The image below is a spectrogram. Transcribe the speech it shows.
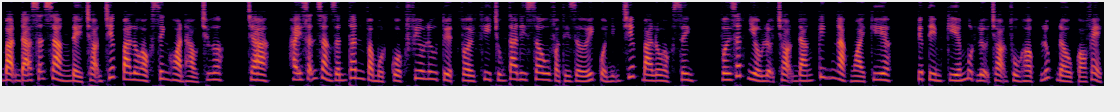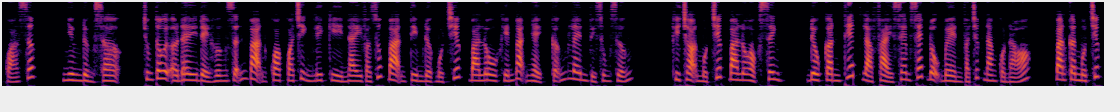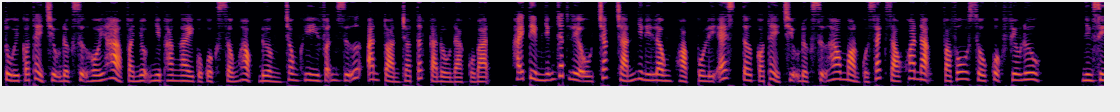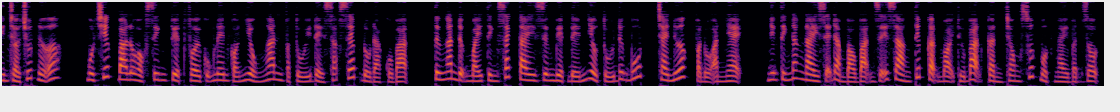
Bạn đã sẵn sàng để chọn chiếc ba lô học sinh hoàn hảo chưa? Cha, hãy sẵn sàng dấn thân vào một cuộc phiêu lưu tuyệt vời khi chúng ta đi sâu vào thế giới của những chiếc ba lô học sinh. Với rất nhiều lựa chọn đáng kinh ngạc ngoài kia, việc tìm kiếm một lựa chọn phù hợp lúc đầu có vẻ quá sức, nhưng đừng sợ. Chúng tôi ở đây để hướng dẫn bạn qua quá trình ly kỳ này và giúp bạn tìm được một chiếc ba lô khiến bạn nhảy cẫng lên vì sung sướng. Khi chọn một chiếc ba lô học sinh, điều cần thiết là phải xem xét độ bền và chức năng của nó. Bạn cần một chiếc túi có thể chịu được sự hối hả và nhộn nhịp hàng ngày của cuộc sống học đường trong khi vẫn giữ an toàn cho tất cả đồ đạc của bạn. Hãy tìm những chất liệu chắc chắn như ni hoặc polyester có thể chịu được sự hao mòn của sách giáo khoa nặng và vô số cuộc phiêu lưu. Nhưng xin chờ chút nữa, một chiếc ba lô học sinh tuyệt vời cũng nên có nhiều ngăn và túi để sắp xếp đồ đạc của bạn. Từ ngăn đựng máy tính sách tay riêng biệt đến nhiều túi đựng bút, chai nước và đồ ăn nhẹ. Những tính năng này sẽ đảm bảo bạn dễ dàng tiếp cận mọi thứ bạn cần trong suốt một ngày bận rộn.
